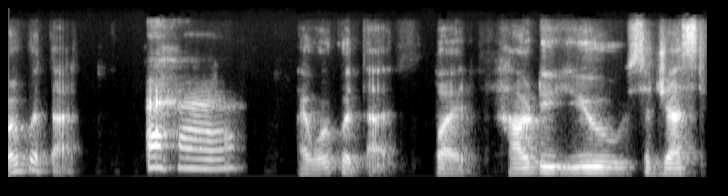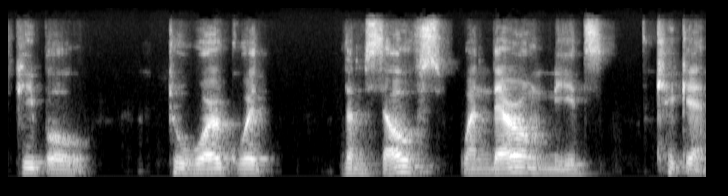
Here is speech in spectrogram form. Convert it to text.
work with that Uh-huh. I work with that. But how do you suggest people to work with themselves when their own needs kick in?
